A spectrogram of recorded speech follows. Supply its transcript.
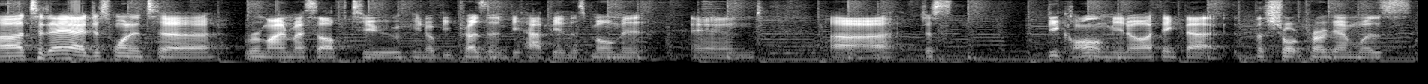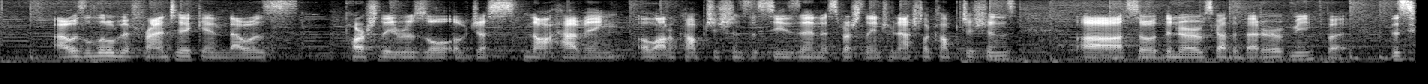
Uh, today, I just wanted to remind myself to, you know, be present, be happy in this moment, and uh, just be calm. You know, I think that the short program was, I was a little bit frantic, and that was partially a result of just not having a lot of competitions this season, especially international competitions. Uh, so the nerves got the better of me. But this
